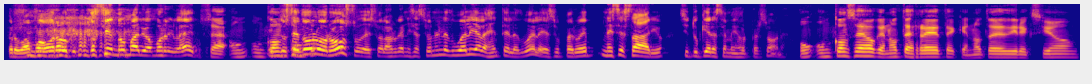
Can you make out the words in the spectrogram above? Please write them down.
pero vamos ahora a lo que tú estás haciendo mal y vamos a arreglar esto. O sea, un, un Entonces es doloroso eso, a las organizaciones les duele y a la gente le duele eso, pero es necesario si tú quieres ser mejor persona. Un, un consejo que no te rete, que no te dé dirección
